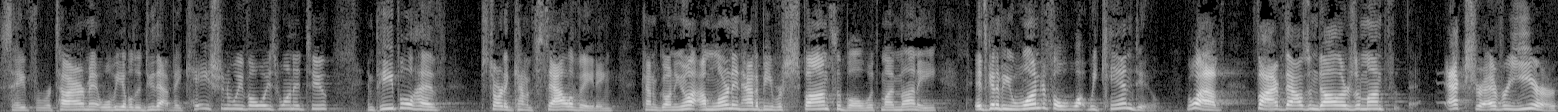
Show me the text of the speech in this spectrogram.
save for retirement. We'll be able to do that vacation we've always wanted to. And people have started kind of salivating, kind of going, you know what, I'm learning how to be responsible with my money. It's going to be wonderful what we can do. We'll have $5,000 a month extra every year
